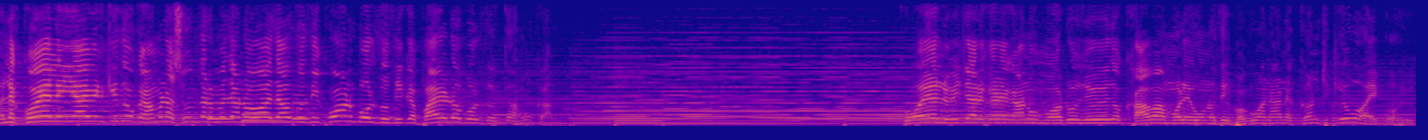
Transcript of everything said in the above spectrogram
એટલે કોયલ અહીંયા આવીને કીધું કે હમણાં સુંદર મજાનો અવાજ આવતો હતી, કોણ બોલતું હતી? કે ભાઈડો બોલતો. કે હું કામ? કોયલ વિચાર કરે કે આનું મોઢું જોયું તો ખાવા મળે એવું નથી. ભગવાન આને કંઠ કેવો આપ્યો હોય?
